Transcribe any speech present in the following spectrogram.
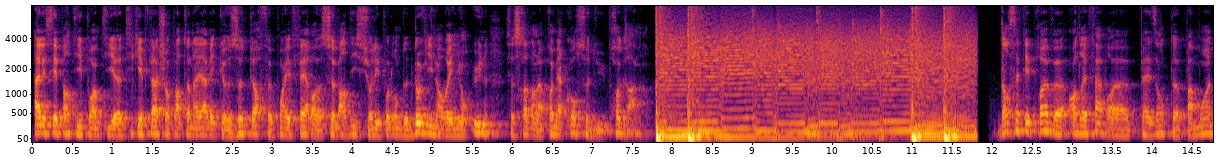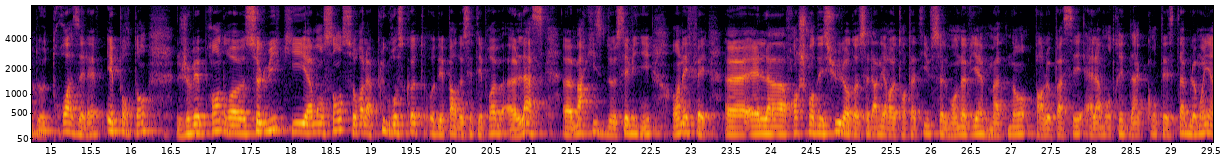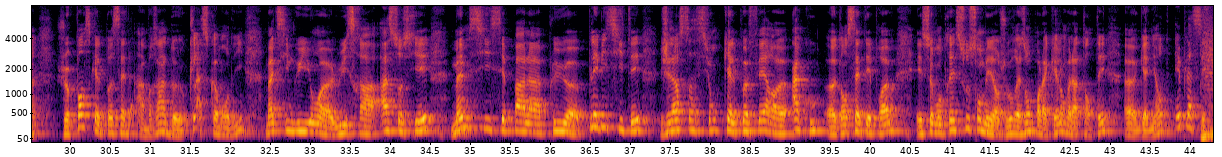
Allez, c'est parti pour un petit euh, ticket flash en partenariat avec TheTurf.fr ce mardi sur l'hippodrome de Deauville en Réunion 1. Ce sera dans la première course du programme. Dans cette épreuve, André Fabre euh, présente pas moins de trois élèves et pourtant, je vais prendre euh, celui qui, à mon sens, aura la plus grosse cote au départ de cette épreuve, euh, l'As, Marquise de Sévigné. En effet, elle a franchement déçu lors de sa dernière tentative, seulement 9e. Maintenant, par le passé, elle a montré d'incontestables moyens. Je pense qu'elle possède un brin de classe, comme on dit. Maxime Guyon lui sera associé, même si c'est pas la plus plébiscitée. J'ai l'impression qu'elle peut faire un coup dans cette épreuve et se montrer sous son meilleur jour pour laquelle on va la tenter euh, gagnante et placée.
